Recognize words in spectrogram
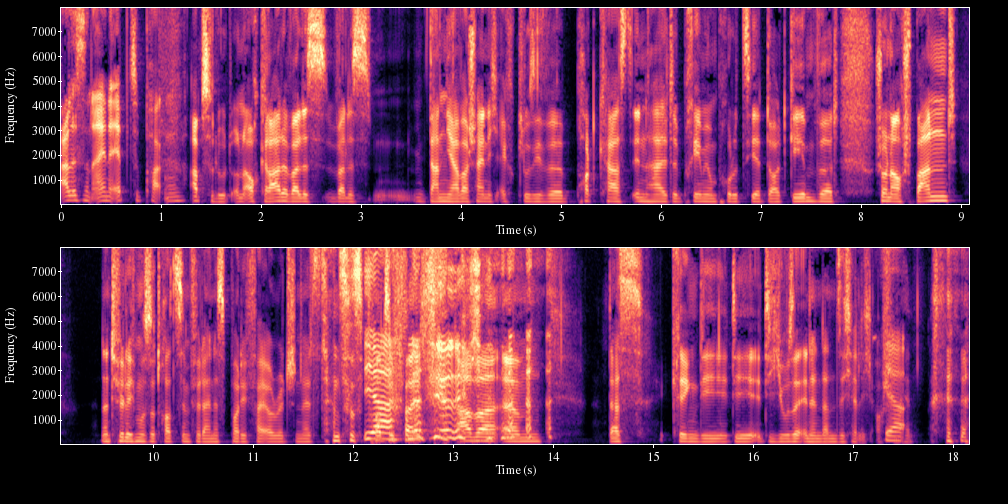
alles in eine App zu packen. Absolut. Und auch gerade, weil es, weil es dann ja wahrscheinlich exklusive Podcast-Inhalte Premium produziert dort geben wird, schon auch spannend. Natürlich musst du trotzdem für deine Spotify Originals dann zu Ja, Spotify. natürlich. Aber ähm, das kriegen die, die, die UserInnen dann sicherlich auch schon Ja. hin.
